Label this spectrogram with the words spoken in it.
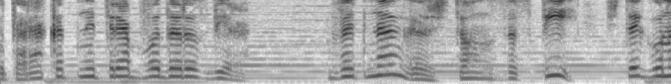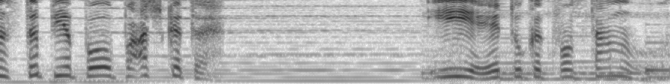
Котаракът не трябва да разбира. Веднага, щом заспи, ще го настъпя по опашката. И ето какво станало.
